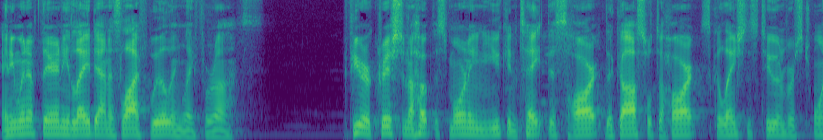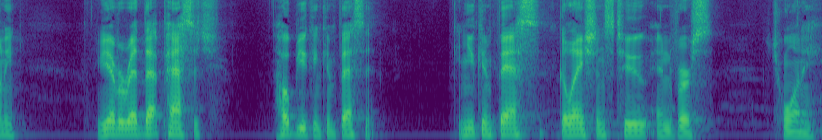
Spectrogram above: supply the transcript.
And he went up there and he laid down his life willingly for us. If you're a Christian, I hope this morning you can take this heart, the gospel to heart. It's Galatians 2 and verse 20. Have you ever read that passage? I hope you can confess it. Can you confess Galatians 2 and verse 20?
